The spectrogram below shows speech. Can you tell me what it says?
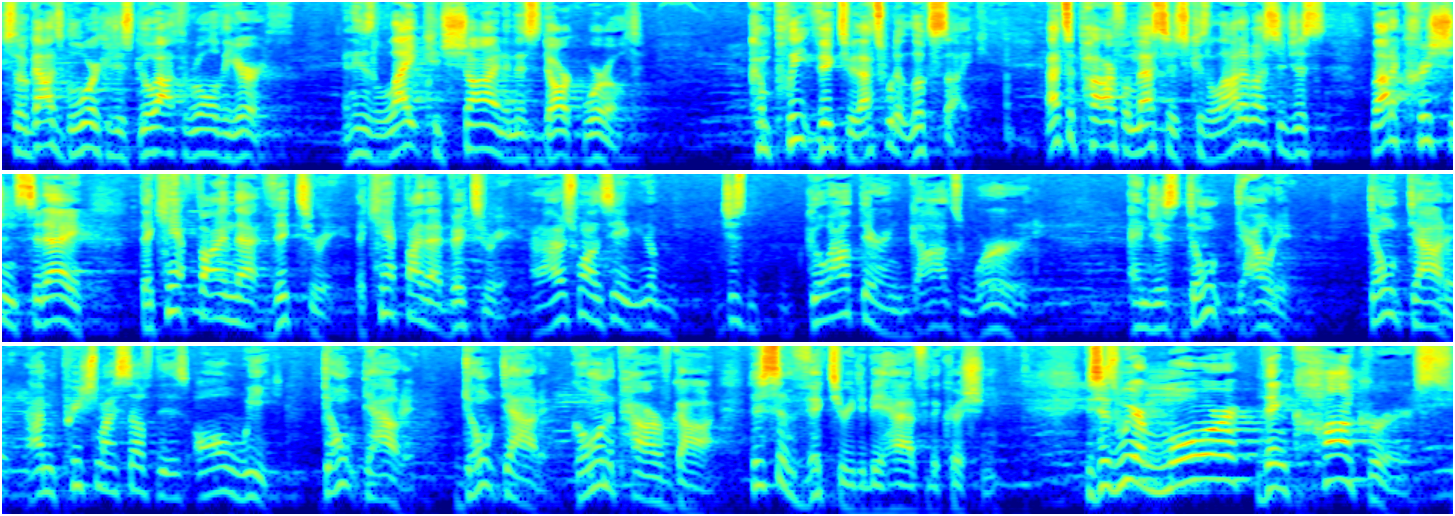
So God's glory could just go out through all the earth and his light could shine in this dark world. Complete victory, that's what it looks like. That's a powerful message because a lot of us are just, a lot of Christians today, they can't find that victory. They can't find that victory. And I just want to say, you know, just go out there in God's word and just don't doubt it. Don't doubt it. I'm preaching myself this all week. Don't doubt it. Don't doubt it. Go in the power of God. There's some victory to be had for the Christian. He says, We are more than conquerors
